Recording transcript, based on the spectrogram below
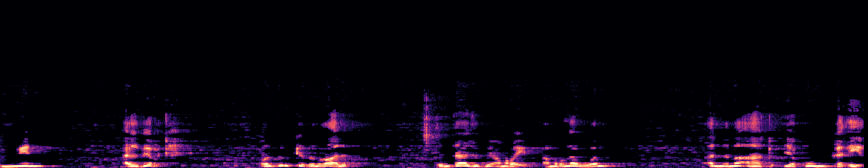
من البركة. والبركة في الغالب تنتاج بأمرين. الأمر الأول أن ماءها يكون كثير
